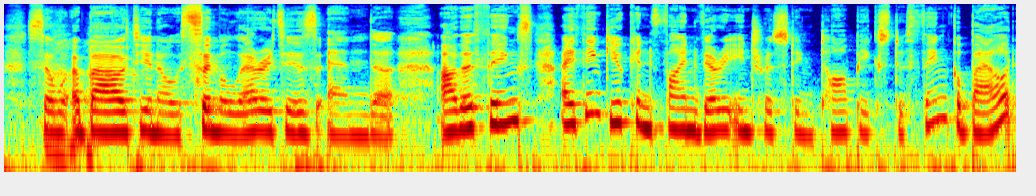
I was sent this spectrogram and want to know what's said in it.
so about you know similarities and uh, other things, I think you can find very interesting topics to think about.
